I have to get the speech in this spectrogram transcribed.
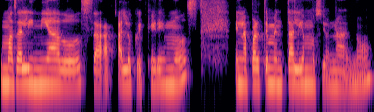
más alineados a, lo que queremos en la parte mental y emocional, ¿no?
